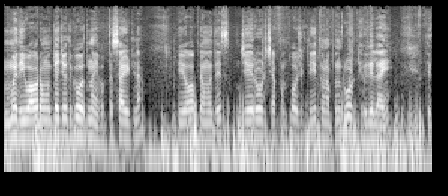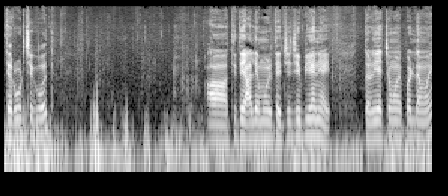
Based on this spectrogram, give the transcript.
मध्ये वावरामध्ये त्याच्यात गवत नाही फक्त साईडला या वाफ्यामध्येच जे रोडचे आपण पाहू शकतो इथून आपण रोड ठेवलेला आहे. तर त्या रोडचे गवत तिथे आल्यामुळे त्याचे जे बियाणे आहेत तर याच्यामुळे पडल्यामुळे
